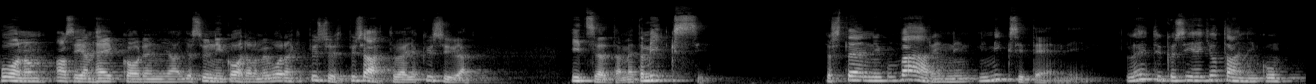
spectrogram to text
huonon asian, heikkouden ja, ja synnin kohdalla me voidaankin pysy, pysähtyä ja kysyä itseltämme, että miksi? Jos teen niin kuin väärin, niin, niin miksi teen niin? Löytyykö siihen jotain niin kuin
